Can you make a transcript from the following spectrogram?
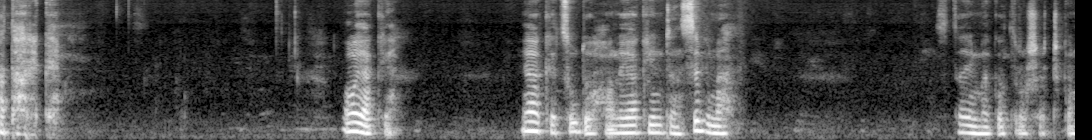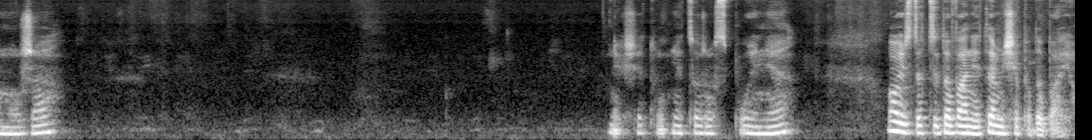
katarek. O jakie. Jakie cudo, ale jakie intensywne. Zdejmę go troszeczkę może. Niech się tu nieco rozpłynie. Oj, zdecydowanie te mi się podobają.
